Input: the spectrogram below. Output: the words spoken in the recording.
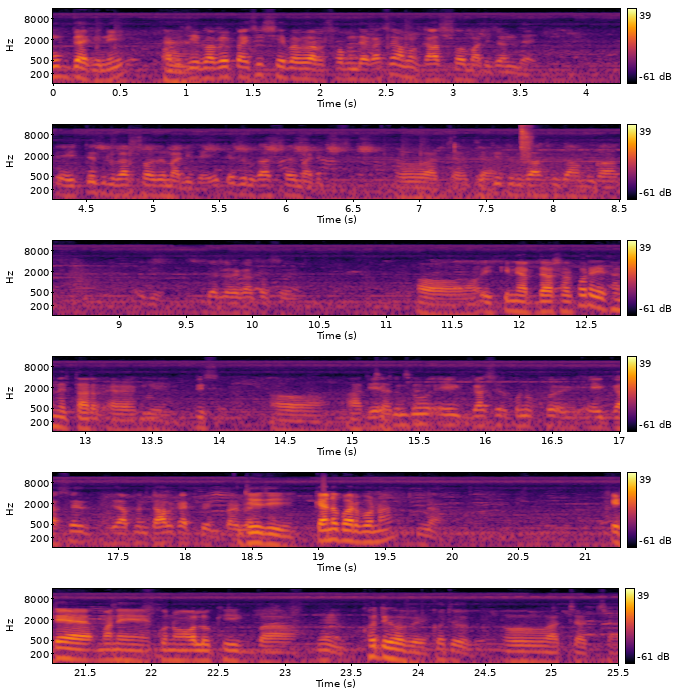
মুখ দেখেনি। আমি হ্যাঁ। যেভাবে পাইছি সেভাবে আর শবন দেখাচ্ছে। আমার গাছ সহ মাটি জান দেয়। এই তেঁতুল গাছ সহজে মাটি দেয়। এই তেঁতুল গাছ সহ মাটি দিচ্ছে ও আচ্ছা আচ্ছা। তেঁতুল গাছ আম গাছ বেলের গাছ আছে। ও এই আসার পরে এখানে তার ইয়ে। ও আচ্ছা আচ্ছা কিন্তু এই গাছের কোনো এই গাছের যে আপনি ডাল কাটবেন জি জি। কেন পারব না? না। এটা মানে কোনো অলৌকিক বা ক্ষতি হবে? ক্ষতি হবে। ও আচ্ছা আচ্ছা।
